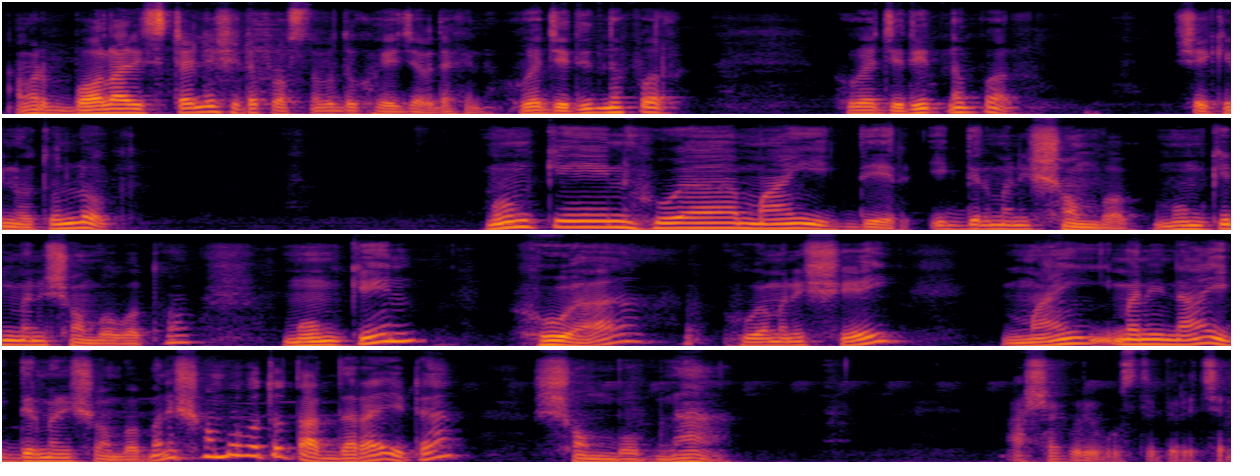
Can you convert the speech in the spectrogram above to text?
আমার বলার স্টাইলে সেটা প্রশ্নবোধক হয়ে যাবে। দেখেন, হুয়া জেদিদ নফর? হুয়া জেদিদ নফর? সে কি নতুন লোক? মুমকিন হুয়া মাই ইকদের। ইকদের মানে সম্ভব। মুমকিন মানে সম্ভবত, মুমকিন হুয়া হুয়া মানে সেই, মাই মানে না, ইকদের মানে সম্ভব। মানে সম্ভবত তার দ্বারা এটা সম্ভব না। আশা করি বুঝতে পেরেছেন।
